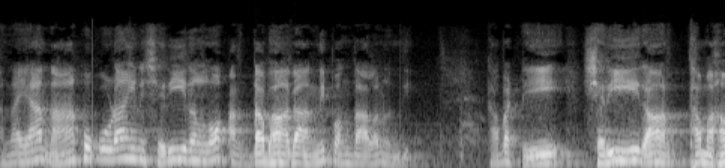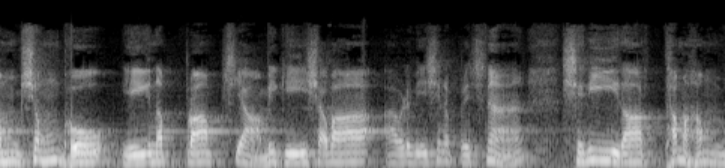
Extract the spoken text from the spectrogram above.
అన్నయ్య నాకు కూడా ఆయన శరీరంలో అర్ధభాగాన్ని పొందాలని ఉంది కాబట్టి శరీరార్థమహం శంభో ఏన ప్రాప్స్యామి కేశవా. ఆవిడ వేసిన ప్రశ్న శరీరార్థమహం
